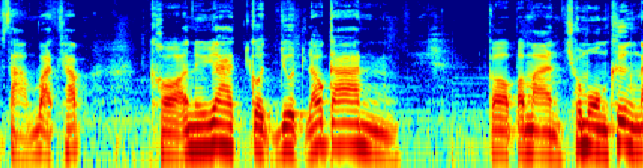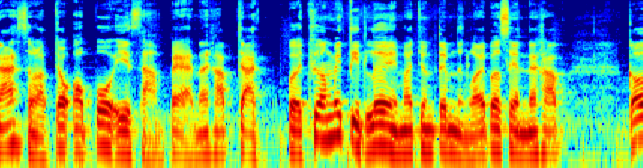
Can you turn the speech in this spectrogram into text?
33 วัตต์ครับ ขออนุญาตกดหยุดแล้วกัน ก็ประมาณชั่วโมงครึ่งนะสำหรับเจ้า oppo a 3 8นะครับ จากเปิดเครื่องไม่ติดเลยมาจนเต็ม 100%นะครับ ก็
